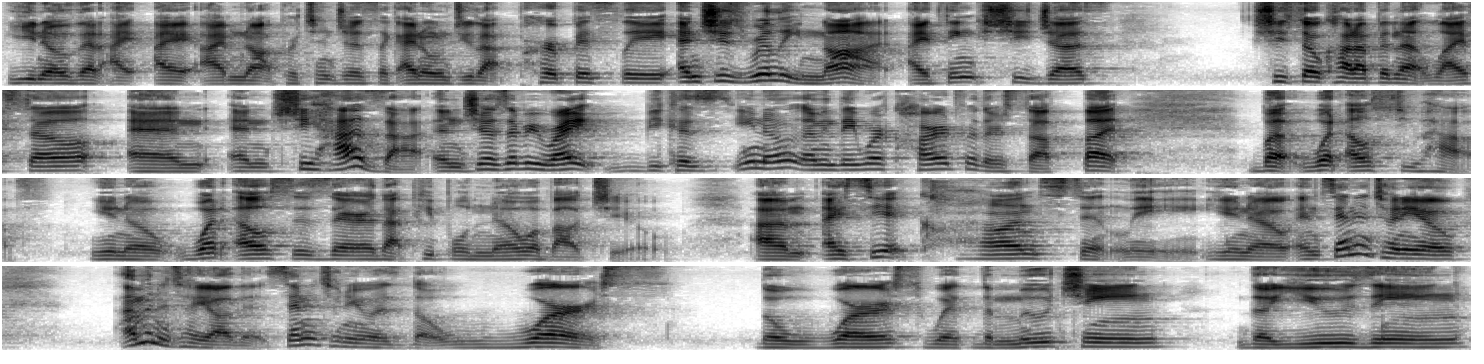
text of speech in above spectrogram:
You know, that I, I, I'm not pretentious. Like, I don't do that purposely. And she's really not. I think she just, she's so caught up in that lifestyle and, and she has that. And she has every right because, you know, I mean, they work hard for their stuff. But, but what else do you have? You know, what else is there that people know about you? Um, I see it constantly, you know, and San Antonio, I'm going to tell you all this. San Antonio is the worst, the worst with the mooching, the using,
